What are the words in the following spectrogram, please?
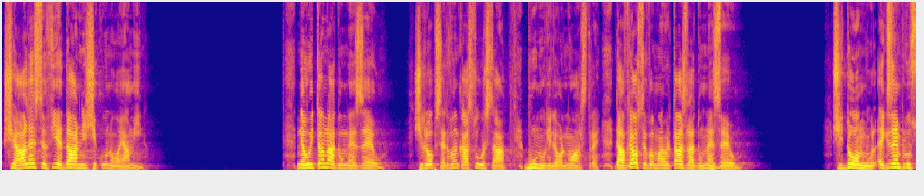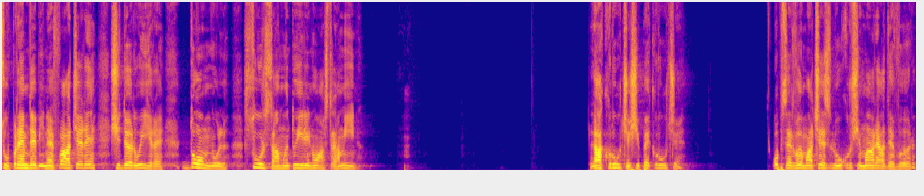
și a ales să fie darnic și cu noi, amin. Ne uităm la Dumnezeu și îl observăm ca sursa bunurilor noastre, dar vreau să vă mai uitați la Dumnezeu. Și Domnul, exemplu suprem de binefacere și dăruire, Domnul, sursa mântuirii noastre, amin. La cruce și pe cruce, observăm acest lucru și mare adevăr.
